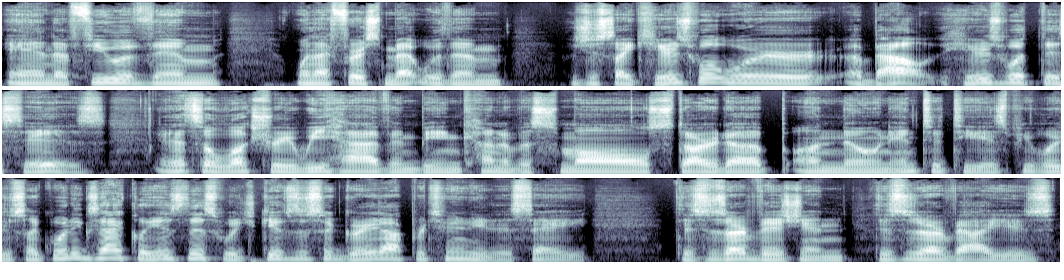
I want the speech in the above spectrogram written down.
And a few of them, when I first met with them, was just like, here's what we're about. Here's what this is. And that's a luxury we have in being kind of a small startup, unknown entity. Is people are just like, what exactly is this? Which gives us a great opportunity to say, this is our vision. This is our values.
